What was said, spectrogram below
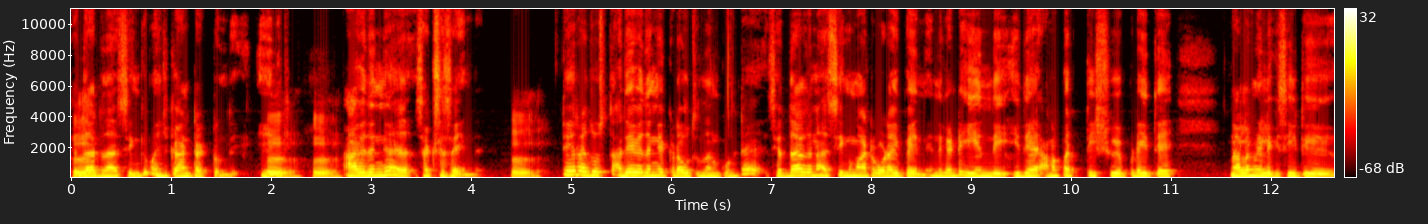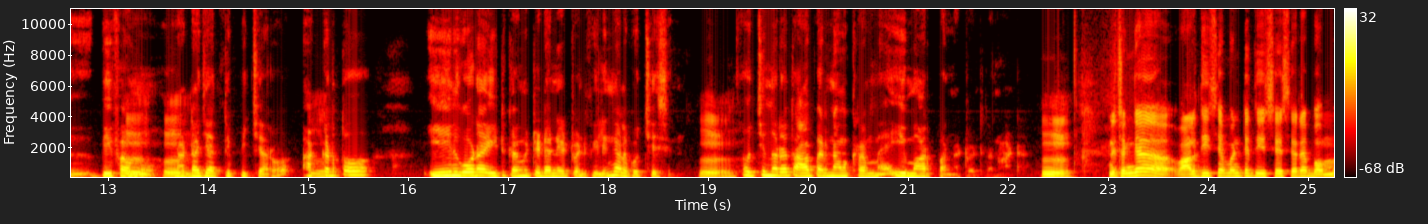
సిద్ధార్థనాథ్ సింగ్ మంచి కాంటాక్ట్ ఉంది ఆ విధంగా సక్సెస్ అయింది. తీరా చూస్తే అదే విధంగా ఇక్కడ అవుతుంది అనుకుంటే సిద్ధార్థనాథ్ సింగ్ మాట కూడా అయిపోయింది. ఎందుకంటే ఏంది? ఇదే అనపర్తి ఇష్యూ ఎప్పుడైతే నల్లమెల్లికి సీటు బీఫామ్ నడ్డా చేత తిప్పించారో అక్కడతో ఈయన కూడా ఇటు కమిటెడ్ అనేటువంటి ఫీలింగ్ వాళ్ళకి వచ్చేసింది. వచ్చిన తర్వాత ఆ పరిణామక్రమే ఈ మార్పు అన్నటువంటిది అనమాట. నిజంగా వాళ్ళు తీసేయమంటే తీసేసారా బొమ్మ?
